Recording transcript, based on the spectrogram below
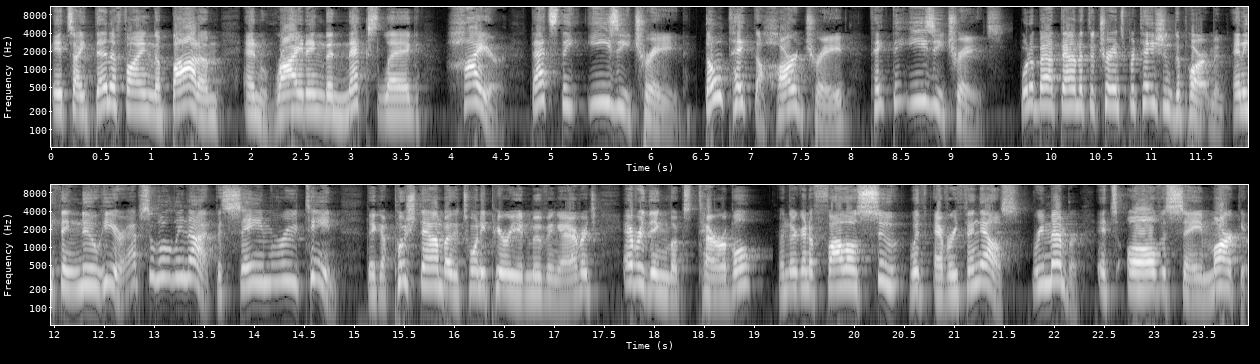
It's identifying the bottom and riding the next leg higher. That's the easy trade. Don't take the hard trade, take the easy trades. What about down at the transportation department? Anything new here? Absolutely not. The same routine. They got pushed down by the 20 period moving average. Everything looks terrible, and they're going to follow suit with everything else. Remember, it's all the same market.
